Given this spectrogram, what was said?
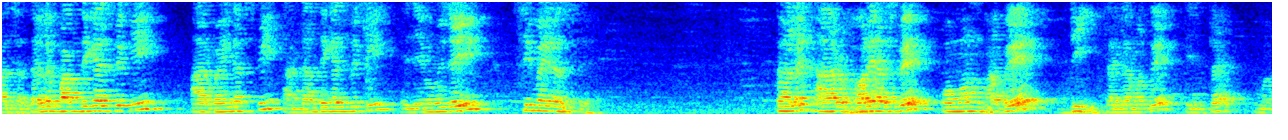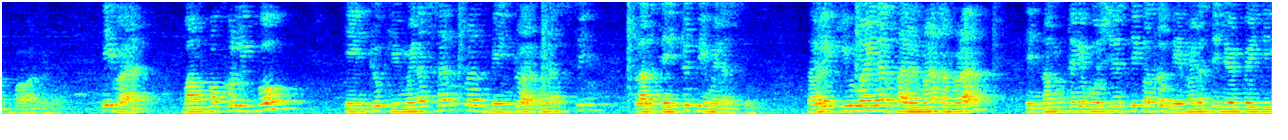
আচ্ছা তাহলে বাম দিকে আসবে কি? আর মাইনাস পি আর ডান দিকে আসবে কি? এই যে অনুযায়ী সি মাইনাস সি তাহলে আর হরে আসবে কমন ভাবে ডি তাহলে আমাদের তিনটা মান পাওয়া গেল। এবার বাম পক্ষ লিখব a into q minus r plus b into r minus p plus c into p minus q তাহলে কিউ মাইনাস আর মান আমরা তিন নম্বর থেকে বসিয়েছি, কত? B minus c divide by d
